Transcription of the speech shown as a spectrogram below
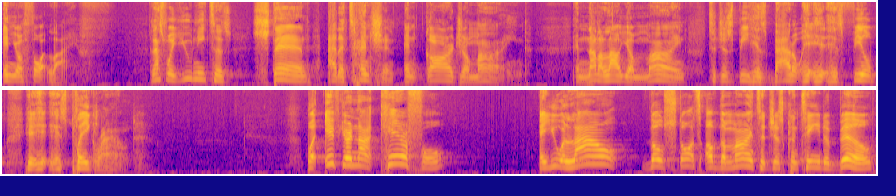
in your thought life. And that's where you need to stand at attention and guard your mind and not allow your mind to just be his battle, his field, his playground. But if you're not careful, and you allow those thoughts of the mind to just continue to build,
